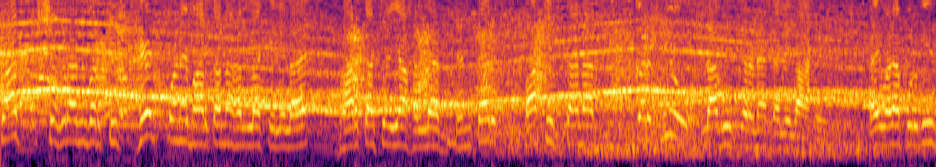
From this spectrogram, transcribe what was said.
सात शहरांवरती थेटपणे भारतानं हल्ला केलेला आहे. भारताच्या या हल्ल्यानंतर पाकिस्तानात कर्फ्यू लागू करण्यात आलेला आहे. काही वेळापूर्वीच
